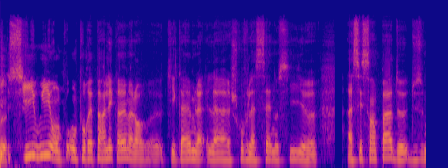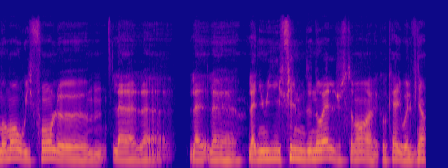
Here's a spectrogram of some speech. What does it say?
Euh, si, oui, on, pourrait parler quand même, alors euh, qui est quand même, la, je trouve la scène aussi assez sympa de, de, ce moment où ils font le, la, la, la, nuit film de Noël justement avec Okai où elle vient.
